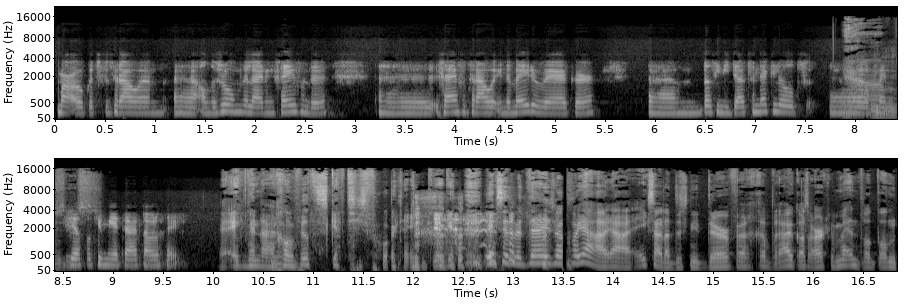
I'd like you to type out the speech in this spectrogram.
Maar ook het vertrouwen eh, andersom, de leidinggevende, eh, zijn vertrouwen in de medewerker. ehm, dat hij niet uit zijn nek lult eh, Ja, op het moment dat hij meer tijd nodig heeft. Ja, ik ben daar gewoon veel te sceptisch voor, denk ik. ik zit meteen zo van, ja, ja, ik zou dat dus niet durven gebruiken als argument. Want dan,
